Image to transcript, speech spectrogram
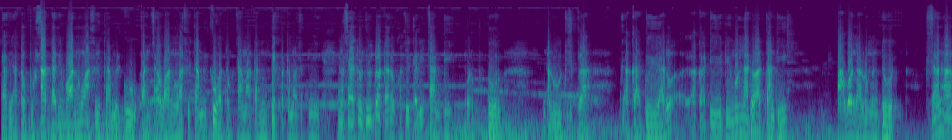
dari atau pusat dari Wanua Sri Damiku, Panca Wanua Sri Damiku atau kecamatan Mukit pada masa ini. Yang saya tuju itu adalah lokasi dari candi Borobudur. Lalu di sebelah agak di lalu agak di timur itu candi Pawon lalu Mendut. Di sana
